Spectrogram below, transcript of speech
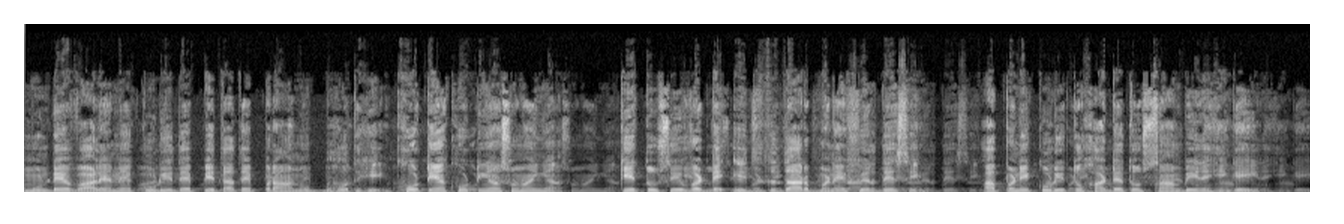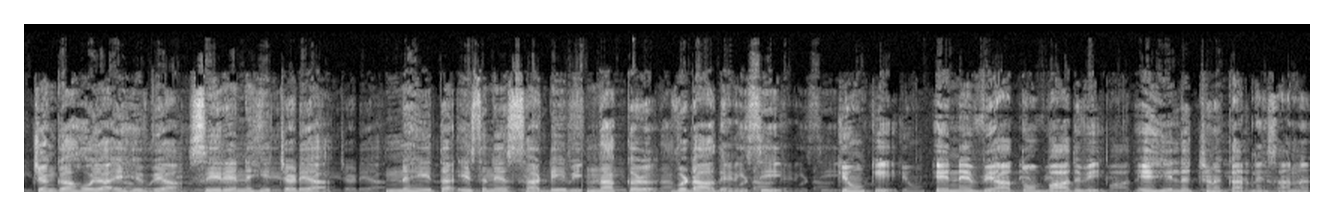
ਮੁੰਡੇ ਵਾਲਿਆਂ ਨੇ ਕੁੜੀ ਦੇ ਪਿਤਾ ਤੇ ਭਰਾ ਨੂੰ ਬਹੁਤ ਹੀ ਖੋਟੀਆਂ-ਖੋਟੀਆਂ ਸੁਣਾਈਆਂ। ਕਿ ਤੁਸੀਂ ਵੱਡੇ ਇੱਜ਼ਤਦਾਰ ਬਣੇ ਫਿਰਦੇ ਸੀ। ਆਪਣੀ ਕੁੜੀ ਤੁਹਾਡੇ ਤੋਂ ਸਾਂਭੀ ਨਹੀਂ ਗਈ। ਚੰਗਾ ਹੋਇਆ ਇਹ ਵਿਆਹ। ਸਿਰੇ ਨਹੀਂ ਚੜਿਆ। ਨਹੀਂ ਤਾਂ ਇਸ ਨੇ ਸਾਡੀ ਵੀ ਨੱਕ ਵਢਾ ਦੇਣੀ ਸੀ। ਕਿਉਂਕਿ ਇਹਨੇ ਵਿਆਹ ਤੋਂ ਬਾਅਦ ਵੀ ਇਹੀ ਲੱਛਣ ਕਰਨੇ ਸਨ।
